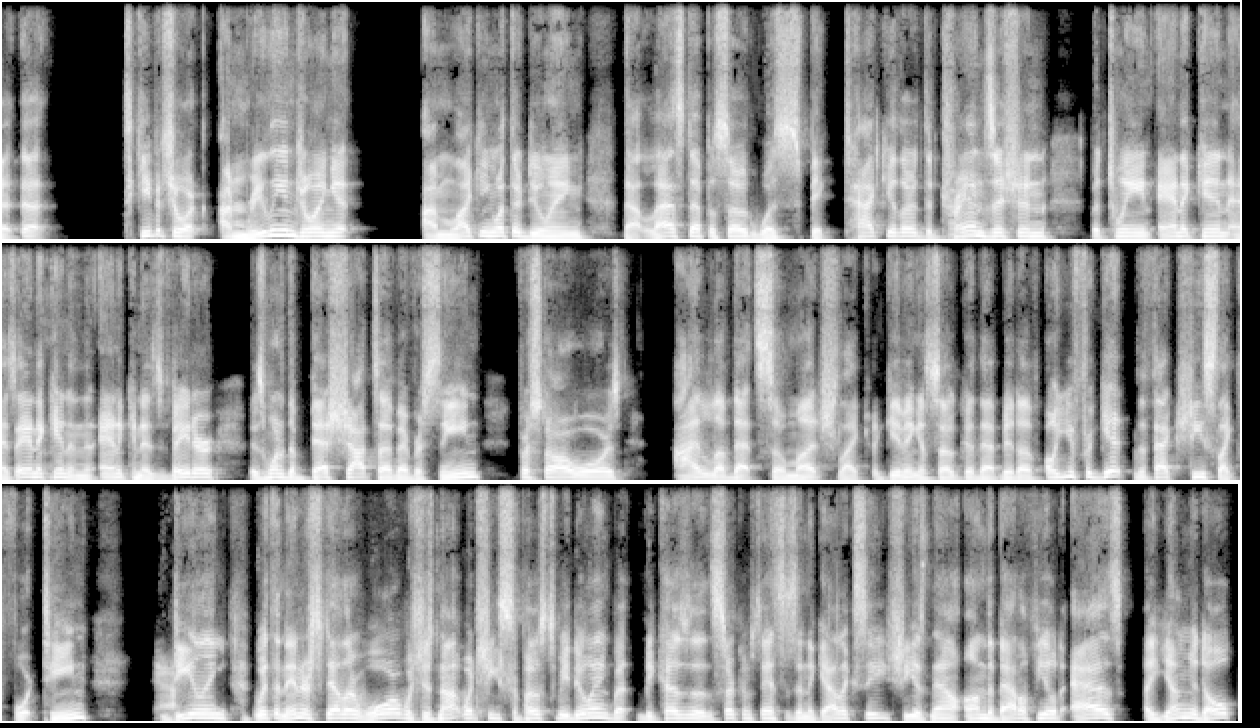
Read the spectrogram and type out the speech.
uh, to keep it short, I'm really enjoying it. I'm liking what they're doing. That last episode was spectacular. The mm-hmm. transition between Anakin as Anakin and then Anakin as Vader is one of the best shots I've ever seen for Star Wars. I love that so much. Like giving Ahsoka that bit of, oh, you forget the fact she's like 14, yeah. dealing with an interstellar war, which is not what she's supposed to be doing. But because of the circumstances in the galaxy, she is now on the battlefield as a young adult.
